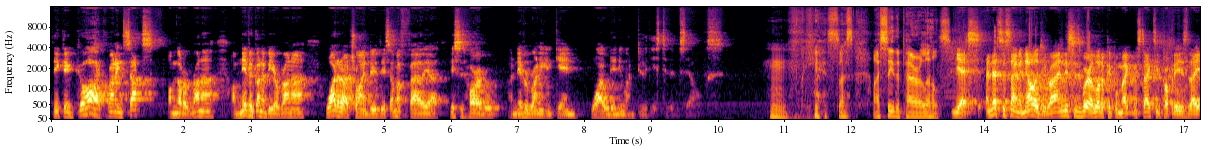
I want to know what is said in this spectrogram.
thinking, God, running sucks. I'm not a runner. I'm never going to be a runner. Why did I try and do this? I'm a failure. This is horrible. I'm never running again. Why would anyone do this to themselves? Hmm. Yes, I, I, see the parallels. Yes, and that's the same analogy, right? And this is where a lot of people make mistakes in property: is they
